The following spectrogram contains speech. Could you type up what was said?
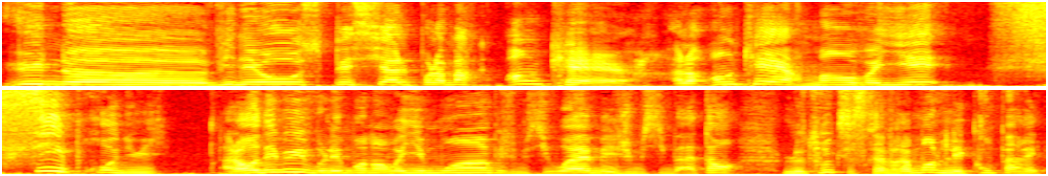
Une euh, vidéo spéciale pour la marque Anker. Alors Anker m'a envoyé 6 produits. Alors au début, ils voulaient m'en envoyer moins, puis je me suis dit, ouais, mais je me suis dit, bah attends, le truc, ce serait vraiment de les comparer.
